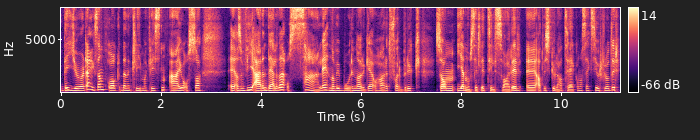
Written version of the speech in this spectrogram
det gjør det. ikke sant? Og denne klimakrisen er jo også eh, altså Vi er en del av det, og særlig når vi bor i Norge og har et forbruk som gjennomsnittlig tilsvarer eh, at vi skulle ha 3,6 jordkloder.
